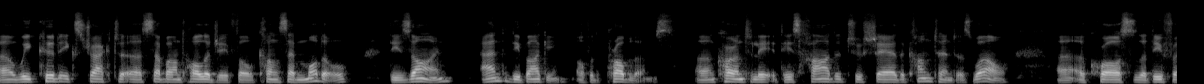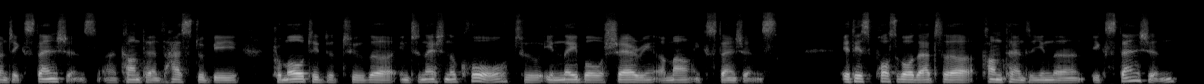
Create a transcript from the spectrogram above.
Uh, we could extract a sub-ontology for concept model, design, and debugging of the problems. Uh, currently, it is hard to share the content as well uh, across the different extensions. Uh, content has to be promoted to the international core to enable sharing among extensions. It is possible that uh, content in an extension,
